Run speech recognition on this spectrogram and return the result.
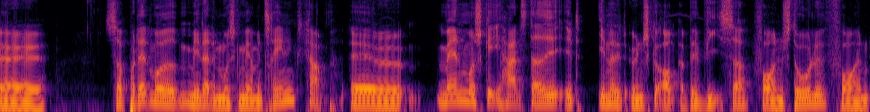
Øh, så på den måde minder det måske mere om en træningskamp. Øh, men måske har han stadig et inderligt ønske om at bevise sig for en ståle, foran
